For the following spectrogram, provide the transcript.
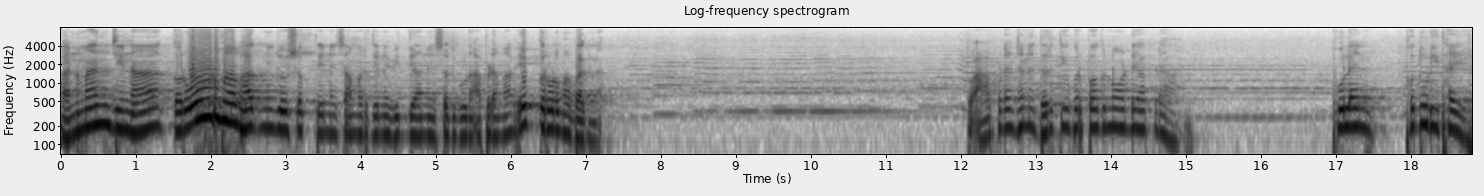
હનુમાનજીના કરોડમાં ભાગની જો શક્તિ ને સામર્થ્ય ને વિદ્યા ને સદગુણ આપણામાં આવે, એક કરોડમાં ભાગના. તો આપણે છે ને ધરતી ઉપર પગ નો અડે આપણા. ફૂલાઈને ફદુડી થાય.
